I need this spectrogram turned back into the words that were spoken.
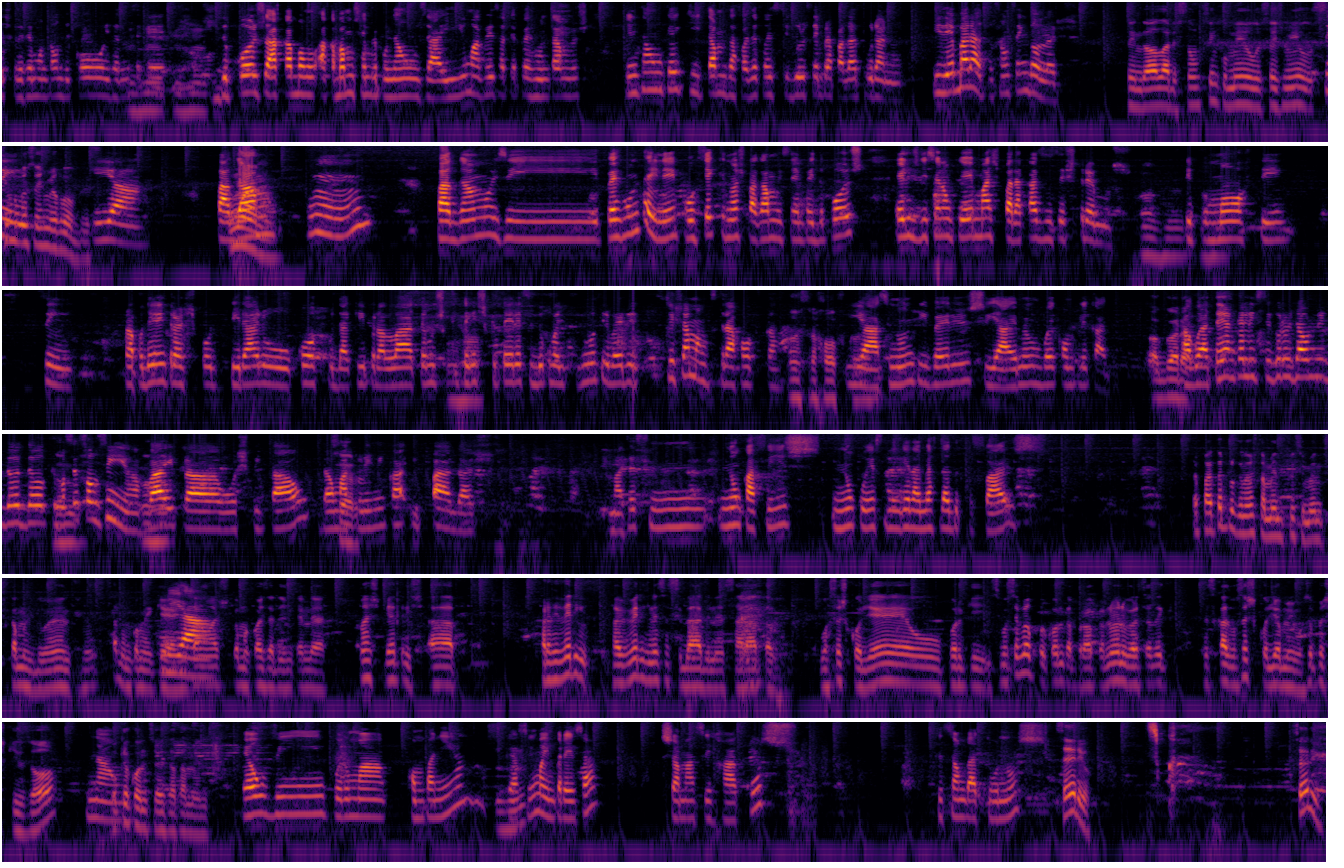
escrever um montão de coisa, não sei o quê. Uhum, uhum. Depois acabam, acabamos sempre por não usar. E uma vez até perguntamos, então o que é que estamos a fazer com esse seguro sempre a pagar por ano? E é barato, são 100 dólares. 100 dólares são 5 mil, 6 mil, 5 Sim. mil, 6 mil rublos. E ah, ano? pagamos. Hum, pagamos e perguntei, né? Por que, que nós pagamos sempre? E depois eles disseram que é mais para casos extremos. Uhum, tipo uhum. morte, sim, para poderem transportar, tirar o corpo daqui para lá, temos que, Uhum. tens que ter esse documento, se não tiver, que chamam Strahofka. Ah, Strahofka. Yeah, se não tiveres, yeah, é mesmo bem complicado. Agora, Agora tem aqueles seguros da Uni- do, do- que você sozinha Uhum. vai para o hospital, dá uma Certo. clínica e pagas. Mas nu- nunca fiz, não conheço ninguém na minha cidade que faz. Epá, até porque nós também dificilmente ficamos doentes, né? sabem como é que é? Yeah. Então acho que é uma coisa de entender. Mas, Beatriz, ah, para, viverem, para viveres nessa cidade, nessa rata, você escolheu, porque se você veio por conta própria, não é universidade, nesse caso você escolheu mesmo, você pesquisou, Não. o que aconteceu exatamente? Eu vim por uma companhia, que é Uhum. assim, uma empresa, que chama-se Racos, são gatunos. Sério? Sério?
